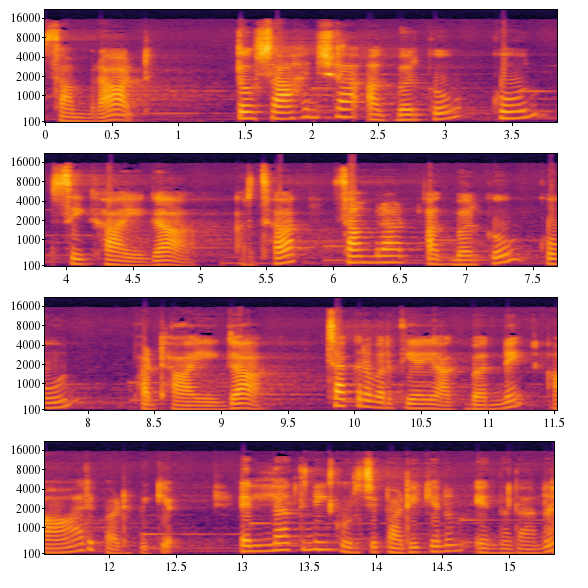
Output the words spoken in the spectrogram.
सम्राट तो शाहनशाह अकबर को कौन सिखाएगा अर्थात सम्राट अकबर को कौन പഠായിക ചക്രവർത്തിയായ അക്ബറിനെ ആര് പഠിപ്പിക്കും എല്ലാത്തിനെയും കുറിച്ച് പഠിക്കണം എന്നതാണ്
